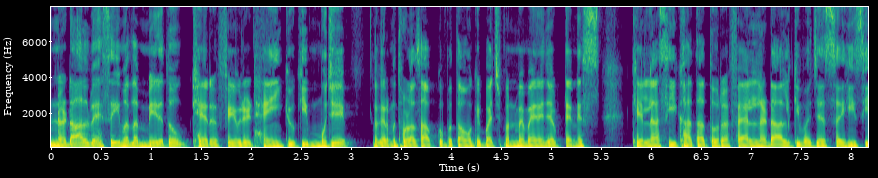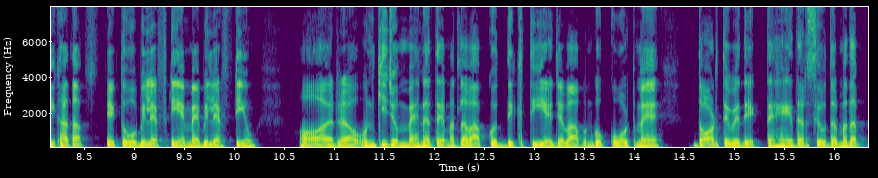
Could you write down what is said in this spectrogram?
नडाल वैसे ही मतलब मेरे तो खैर फेवरेट हैं ही, क्योंकि मुझे, अगर मैं थोड़ा सा आपको बताऊँ कि बचपन में मैंने जब टेनिस खेलना सीखा था तो रफेल नडाल की वजह से ही सीखा था। एक तो वो भी लेफ्टी है, मैं भी लेफ्टी हूँ। और उनकी जो मेहनत है मतलब आपको दिखती है, जब आप उनको कोर्ट में दौड़ते हुए देखते हैं, इधर से उधर मतलब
